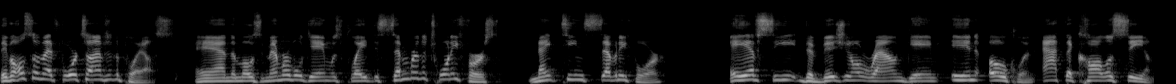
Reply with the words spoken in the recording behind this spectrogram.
They've also met four times in the playoffs, and the most memorable game was played December the 21st, 1974, AFC divisional round game in Oakland at the Coliseum.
